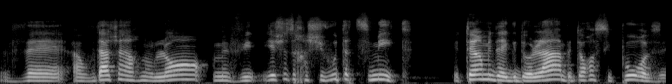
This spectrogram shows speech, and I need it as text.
והעובדה שאנחנו לא מבינים, יש איזו חשיבות עצמית יותר מדי גדולה בתוך הסיפור הזה.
